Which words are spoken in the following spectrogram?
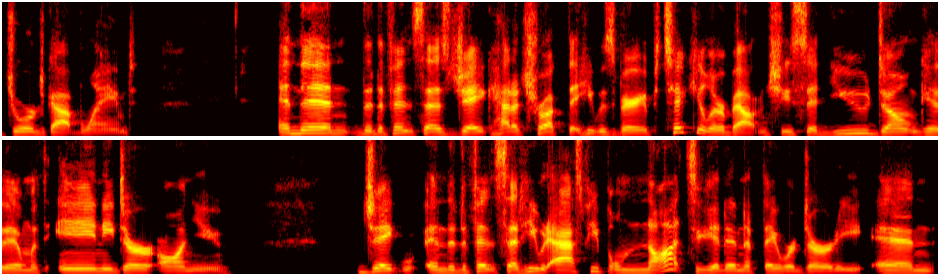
George got blamed. And then the defense says Jake had a truck that he was very particular about. And she said, You don't get in with any dirt on you. Jake and the defense said he would ask people not to get in if they were dirty. And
